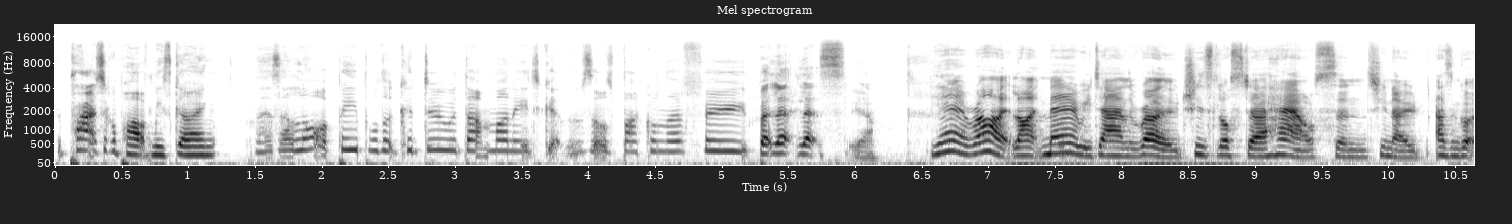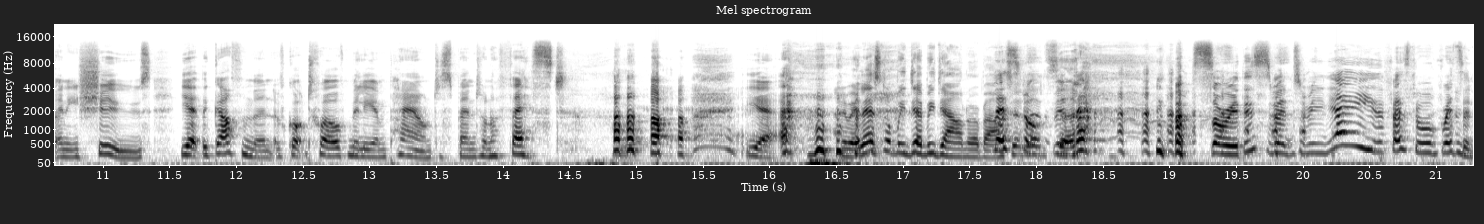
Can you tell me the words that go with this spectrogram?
The practical part of me is going, there's a lot of people that could do with that money to get themselves back on their feet. But let, let's. Yeah. Yeah, right. Like Mary down the road, she's lost her house and, you know, hasn't got any shoes. Yet the government have got 12 million pound to spend on a fest. yeah. Anyway, let's not be Debbie Downer about Let's it. not Let's, be- uh, no, sorry, this is meant to be yay, the Festival of Britain.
